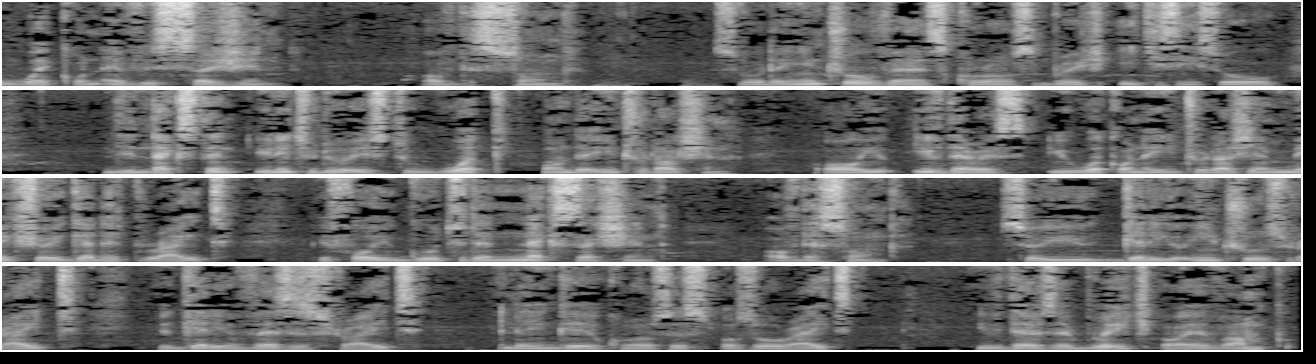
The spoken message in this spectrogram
work on every section of the song. So the intro, verse, chorus, bridge, etc. So the next thing you need to do is to work on the introduction or you, if there is you work on the introduction and make sure you get it right before you go to the next section of the song. So you get your intros right you get your verses right and then you get your choruses also right. If there's a bridge or a vamp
